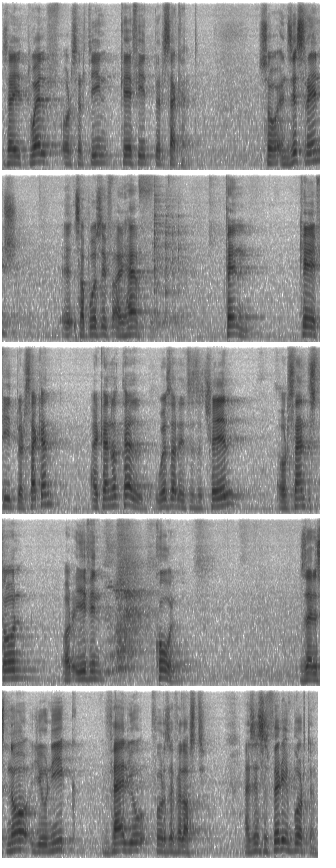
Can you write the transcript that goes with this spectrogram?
say, 12 or 13 k feet per second. So in this range, uh, suppose if I have 10 k feet per second, I cannot tell whether it is a shale or sandstone or even coal. There is no unique value for the velocity. And this is very important.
